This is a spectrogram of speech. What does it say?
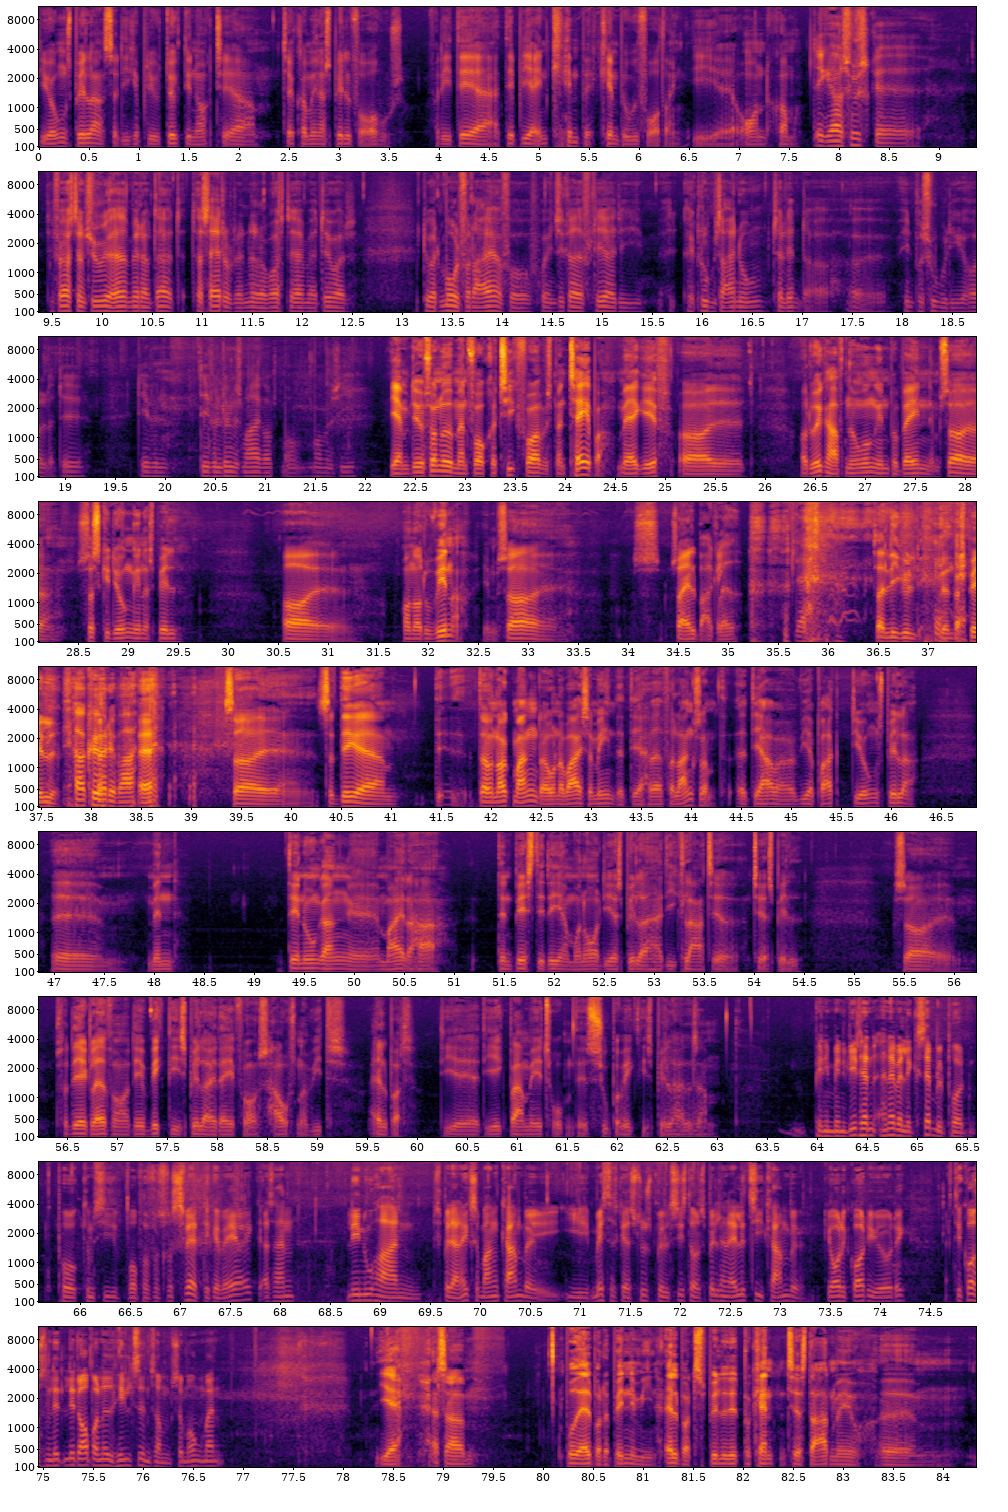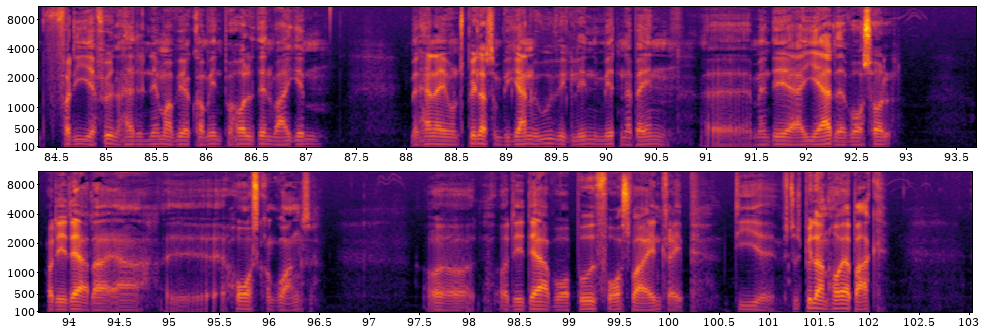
de unge spillere, så de kan blive dygtige nok til at, til at komme ind og spille for Aarhus. Fordi det, er, det bliver en kæmpe, kæmpe udfordring i øh, årene, der kommer. Det kan jeg også huske, øh, de første interview, jeg havde med dem, der, der sagde du det netop også det her med, at det var et, det var et mål for dig at få, få integreret flere af, de, af klubbens egne unge talenter øh, ind på Superliga-holdet. Det, det, vil, det vil lykkes meget godt, må, må man sige. Jamen, det er jo sådan noget, man får kritik for, hvis man taber med AGF, og, øh, og du ikke har haft nogen unge ind på banen, jamen, så, øh, så skal de unge ind og spille. Og, øh, og når du vinder, jamen, så, øh, så er alle bare glade. Ja. så er det ligegyldigt, hvem der spiller. Så kører det bare. ja. Så, øh, så det er, det, der er jo nok mange, der undervejs har ment, at det har været for langsomt, at det har, vi har bragt de unge spillere. Øh, men det er nogle gange øh, mig, der har den bedste idé om, hvornår de her spillere her, de er klar til at, til at spille. Så, øh, så det er jeg glad for, og det er vigtige spillere i dag for os, Hausen og Witt, Albert. De er, de er ikke bare med i truppen, det er super vigtige spillere alle sammen. Benny Witt, han, han er vel et eksempel på, på kan man sige, hvor, hvor, hvor svært det kan være. Ikke? Altså han, lige nu har han, spiller han ikke så mange kampe i, i mesterskabsslutspil. Sidste år spillede han alle 10 kampe, gjorde det godt i øvrigt. Ikke? Altså, det går sådan lidt, lidt op og ned hele tiden som, som ung mand. Ja, altså både Albert og Benjamin. Albert spillede lidt på kanten til at starte med jo, øh, fordi jeg føler, at han havde det nemmere ved at komme ind på holdet den vej igennem. Men han er jo en spiller, som vi gerne vil udvikle ind i midten af banen. Øh, men det er hjertet af vores hold. Og det er der, der er øh, hårdest konkurrence. Og, og det er der, hvor både forsvar og angreb, de, øh, hvis du spiller en højre bak,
